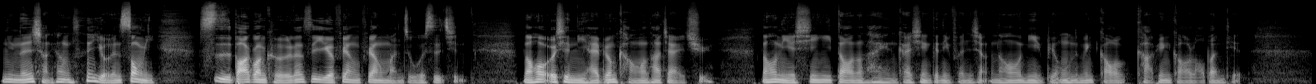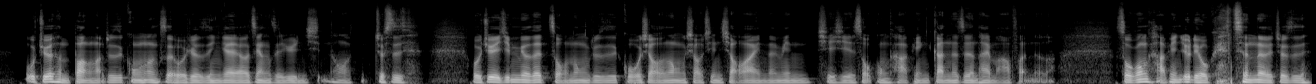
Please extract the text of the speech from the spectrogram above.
你能想象 有人送你四十八罐可乐，那是一个非常非常满足的事情。然后，而且你还不用扛到他家里去，然后你的心意到，然后他也很开心跟你分享，然后你也不用那边搞卡片搞老半天。我觉得很棒啊，就是工商社会就是应该要这样子运行哦。就是我觉得已经没有在走那种就是国小的那种小情小爱那边写写手工卡片，干的真的太麻烦了啦。手工卡片就留给真的就是。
